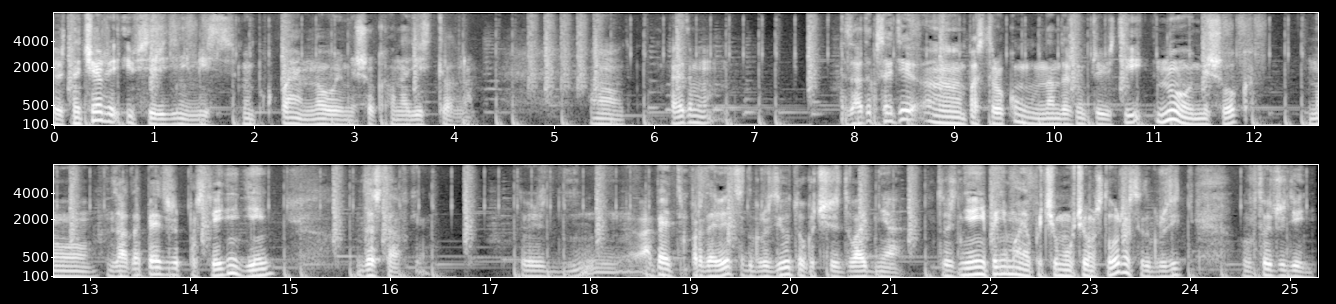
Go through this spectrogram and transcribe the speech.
То есть в начале и в середине месяца мы покупаем новый мешок на 10 килограмм. Вот. Поэтому завтра, кстати, э, по строкам нам должны привезти новый мешок. Но завтра, опять же, последний день доставки. То есть опять продавец отгрузил только через два дня. То есть я не понимаю, почему, в чем сложность отгрузить в тот же день.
